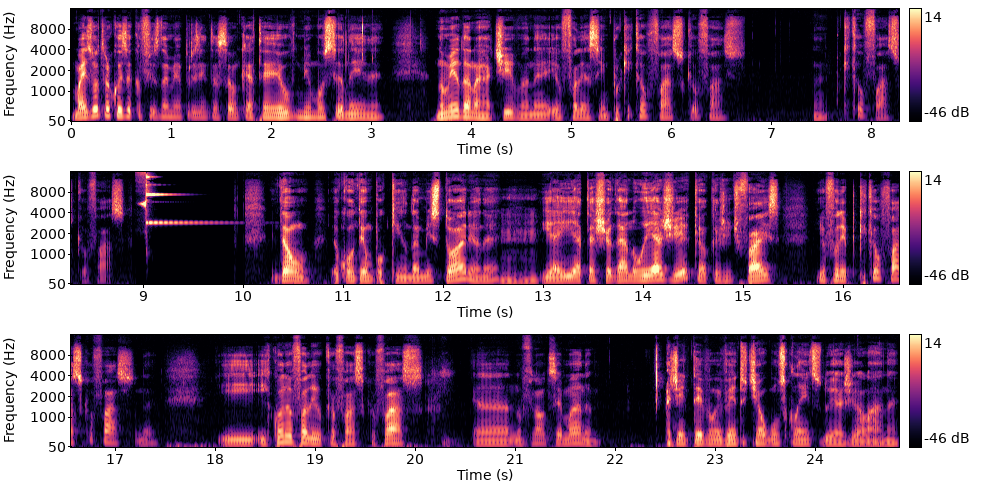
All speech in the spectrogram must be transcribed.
Mas outra coisa que eu fiz na minha apresentação, que até eu me emocionei, né? No meio da narrativa, né? Eu falei assim, por que, que eu faço o que eu faço? Né? Por que, que eu faço o que eu faço? Então, eu contei um pouquinho da minha história, né? Uhum. E aí até chegar no EAG, que é o que a gente faz, e eu falei, por que, que eu faço o que eu faço, né? E, e quando eu falei o que eu faço o que eu faço, ah, no final de semana, a gente teve um evento e tinha alguns clientes do EAG lá, né?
